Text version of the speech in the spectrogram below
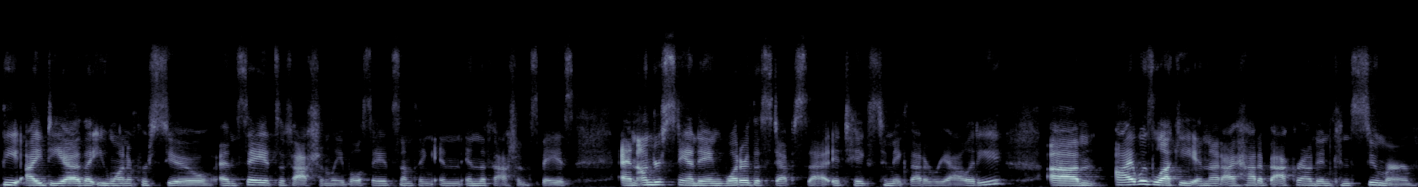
the idea that you want to pursue and say it's a fashion label say it's something in in the fashion space and understanding what are the steps that it takes to make that a reality um, i was lucky in that i had a background in consumer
